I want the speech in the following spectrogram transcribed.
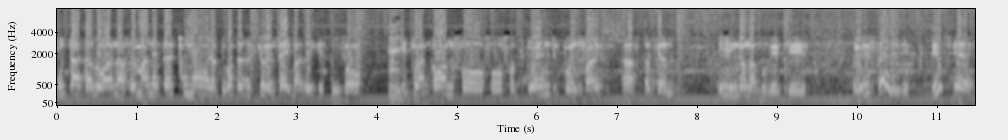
utata lowana emane epetha umoya because esi student yayibalekisa intloko it went on for for for 20 25 ah, uh, seconds iyinto engabukekiyo recently this year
